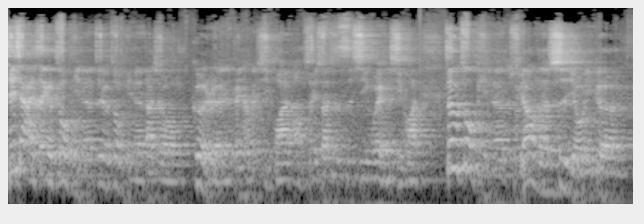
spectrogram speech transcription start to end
接下来这个作品呢，这个作品呢，大雄个人非常的喜欢哦，所以算是私心，我也很喜欢。这部作品呢，主要呢是由一个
